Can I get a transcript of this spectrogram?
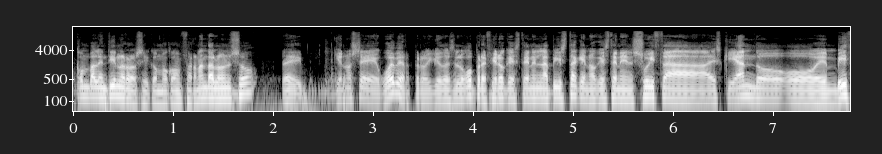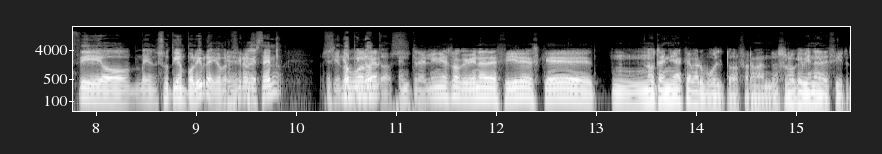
con Valentino Rossi como con Fernando Alonso, eh, yo no sé Weber, pero yo desde luego prefiero que estén en la pista que no que estén en Suiza esquiando o en bici o en su tiempo libre. Yo prefiero que estén siendo pilotos. entre líneas lo que viene a decir es que mm, no tenía que haber vuelto Fernando, eso es lo que viene a decir.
